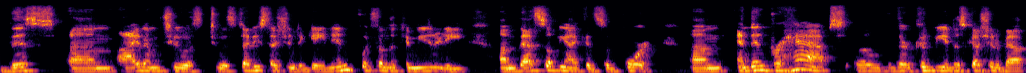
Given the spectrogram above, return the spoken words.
this um, item to a to a study session to gain input from the community, um, that's something I could support. Um, and then perhaps uh, there could be a discussion about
